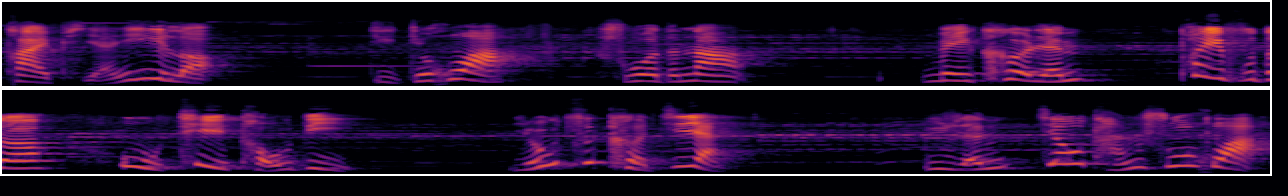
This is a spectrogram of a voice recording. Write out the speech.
太便宜了。几句话说的那位客人。佩服得五体投地。由此可见，与人交谈说话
